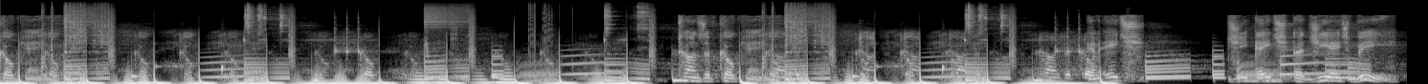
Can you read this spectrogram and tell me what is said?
Cocaine. Tons of cocaine. And H, G, H, uh, GHB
